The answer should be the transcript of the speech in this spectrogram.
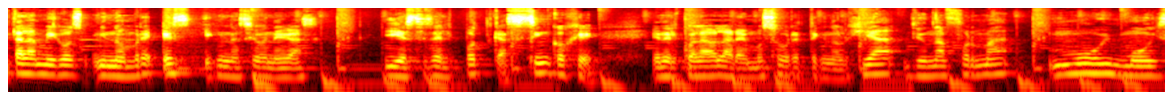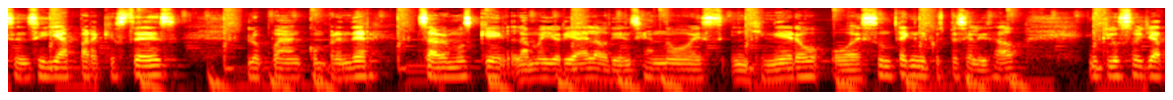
tal amigos? Mi nombre es Ignacio Venegas y este es el podcast 5G en el cual hablaremos sobre tecnología de una forma muy muy sencilla para que ustedes lo puedan comprender. Sabemos que la mayoría de la audiencia no es ingeniero o es un técnico especializado, incluso ya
